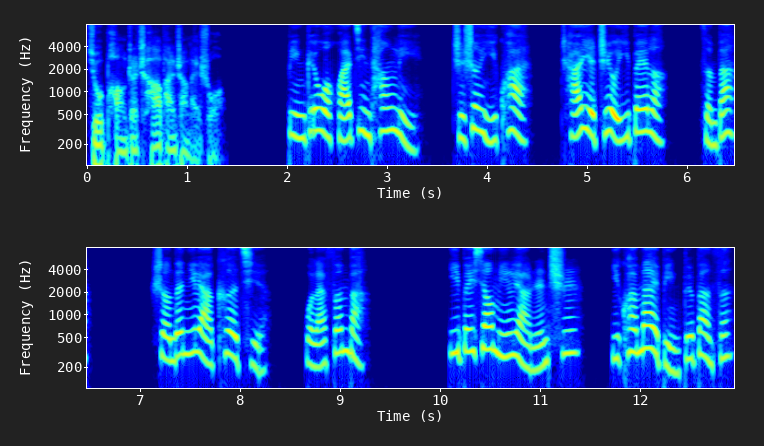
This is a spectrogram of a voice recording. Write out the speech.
就捧着茶盘上来说：“饼给我划进汤里，只剩一块，茶也只有一杯了，怎么办？省得你俩客气，我来分吧。一杯香茗两人吃，一块麦饼对半分。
